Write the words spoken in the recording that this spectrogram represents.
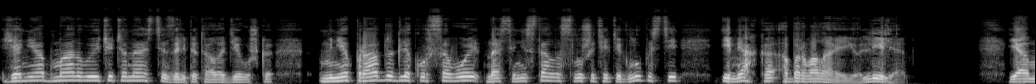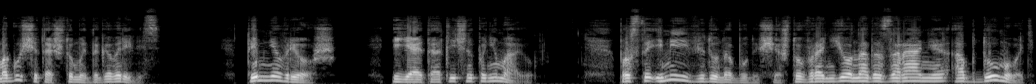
«Я не обманываю, тетя Настя», — залепетала девушка. «Мне правда для курсовой...» Настя не стала слушать эти глупости и мягко оборвала ее. «Лилия, я могу считать, что мы договорились? Ты мне врешь, и я это отлично понимаю. Просто имей в виду на будущее, что вранье надо заранее обдумывать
